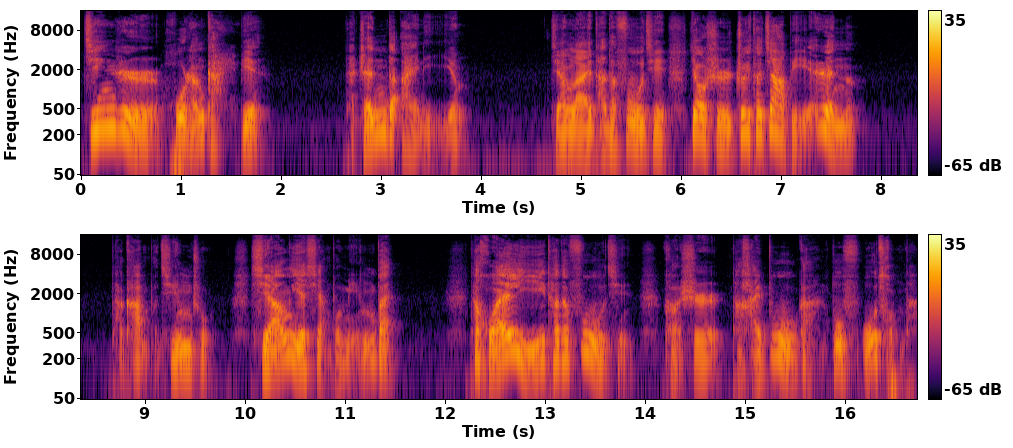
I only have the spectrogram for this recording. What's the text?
今日忽然改变，他真的爱李应。将来他的父亲要是追他嫁别人呢？他看不清楚，想也想不明白。他怀疑他的父亲，可是他还不敢不服从他。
